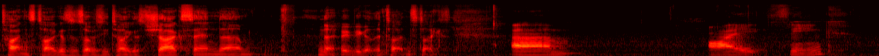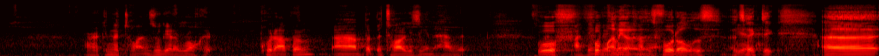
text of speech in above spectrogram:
Titans Tigers? It's obviously Tigers Sharks and um, no. Who have you got the Titans Tigers? Um, I think, I reckon the Titans will get a rocket put up them, uh, but the Tigers are going to have it. Oof. I think Put money on it. It's four dollars. That's Yeah. hectic. Uh,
